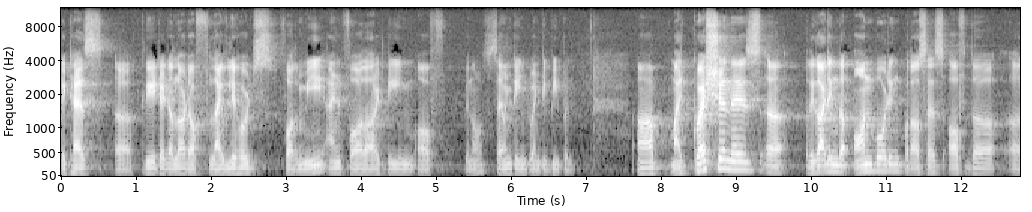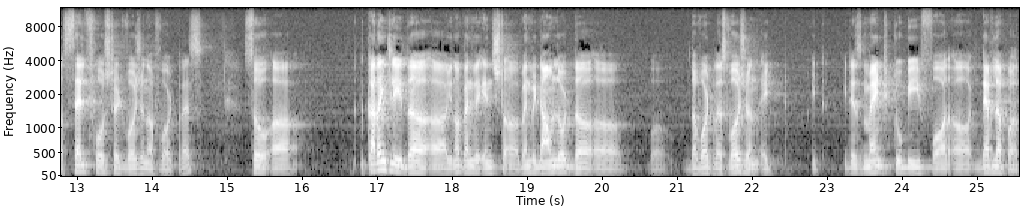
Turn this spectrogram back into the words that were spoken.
it has uh, created a lot of livelihoods for me and for our team of you know 17, 20 people. Uh, my question is regarding the onboarding process of the self-hosted version of WordPress. So currently, the uh, you know when we install when we download the uh, the WordPress version, it it it is meant to be for a developer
